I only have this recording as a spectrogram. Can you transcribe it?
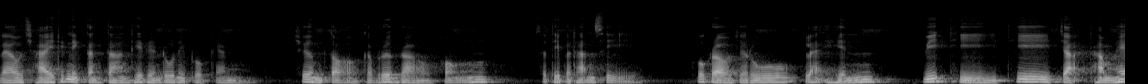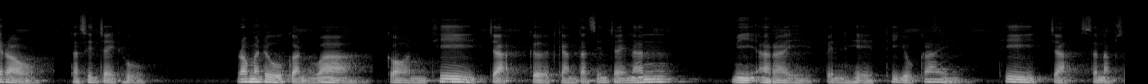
แล้วใช้เทคนิคต่างๆ ที่เรียนรู้ในโปรแกรม เชื่อมต่อกับเรื่องราวของสติปัฏฐานสี่พวกเราจะรู้และเห็น วิธีที่จะทำให้เราตัดสินใจถูก เรามาดูก่อนว่าก่อนที่จะเกิดการตัดสินใจนั้น มีอะไรเป็นเหตุที่อยู่ใกล้ ที่จะสนับส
